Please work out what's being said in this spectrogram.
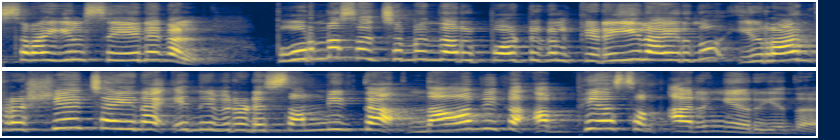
ഇസ്രായേൽ സേനകൾ പൂർണ പൂർണസജ്ജമെന്ന റിപ്പോർട്ടുകൾക്കിടയിലായിരുന്നു ഇറാൻ റഷ്യ ചൈന എന്നിവരുടെ സംയുക്ത നാവിക അഭ്യാസം അരങ്ങേറിയത്.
